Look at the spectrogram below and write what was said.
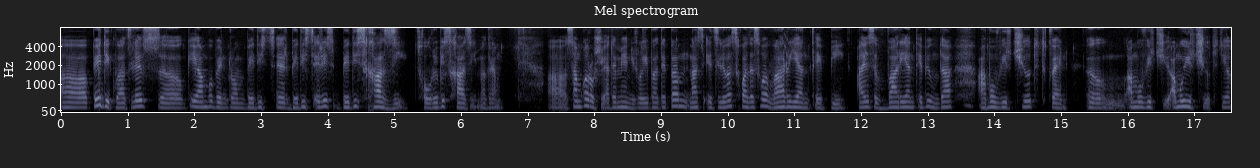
აა ბედი გვაძლევს კი ამბობენ რომ ბედის წერ ბედის წერის ბედის ხაზი, ცხოვრების ხაზი, მაგრამ აა სამყაროში ადამიანი როიბადება, მას ეძლევა სხვადასხვა ვარიანტები. აი ეს ვარიანტები უნდა ამოვირჩიოთ თქვენ. ამოვირჩი ამოირჩიოთ, დიახ,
